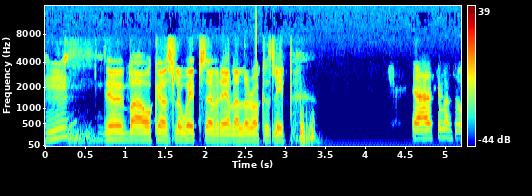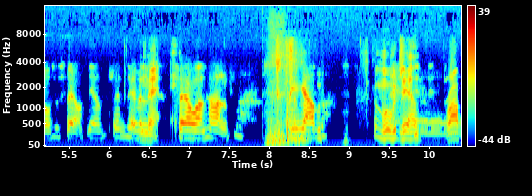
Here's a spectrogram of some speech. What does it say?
Mm. Det är ju bara att åka och slå whips över det jävla La Rock Sleep. Ja, det ska väl inte vara så svårt egentligen. Det är väl Nej. två och en halv. En Förmodligen. Rap.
